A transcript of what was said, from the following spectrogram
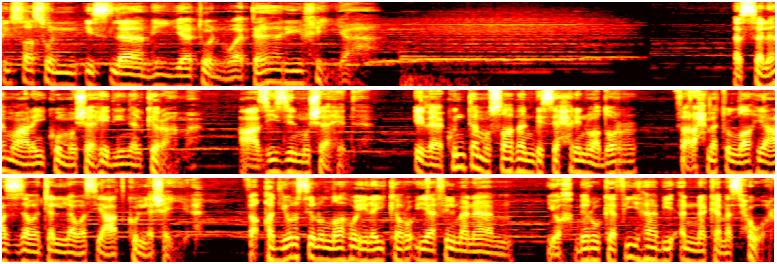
قصص إسلامية وتاريخية. السلام عليكم مشاهدينا الكرام. عزيزي المشاهد إذا كنت مصابا بسحر وضر فرحمة الله عز وجل وسعت كل شيء. فقد يرسل الله إليك رؤيا في المنام يخبرك فيها بأنك مسحور.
